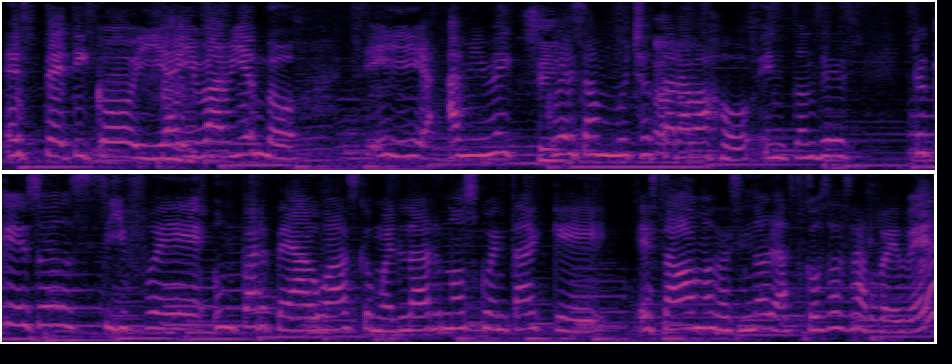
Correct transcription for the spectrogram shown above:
estético y ahí va viendo. Y a mí me Sí. cuesta mucho trabajo. Entonces, creo que eso sí fue un parteaguas, como el darnos cuenta que estábamos haciendo las cosas al revés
